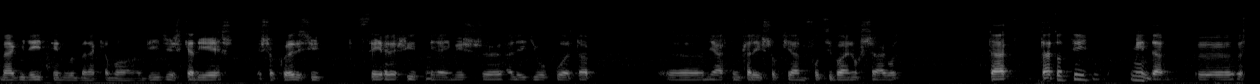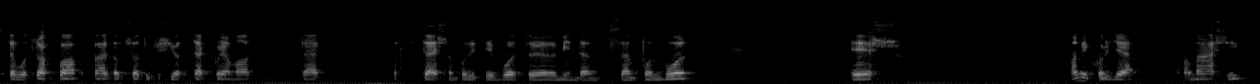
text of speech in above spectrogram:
meg ugye itt indult be nekem a DJ-skedés, és akkor ez is így szélesítményeim is elég jók voltak. Nyertünk elég sok ilyen foci bajnokságot. Tehát, tehát ott így minden össze volt rakva, párkapcsolatok is jöttek folyamat, tehát teljesen pozitív volt minden szempontból. És amikor ugye a másik,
